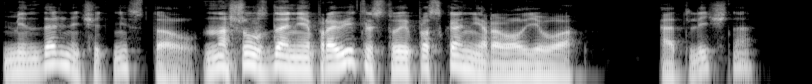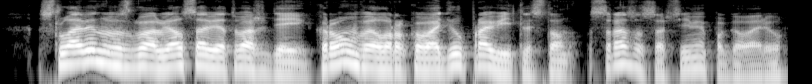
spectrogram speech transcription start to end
Миндальничать не стал. Нашел здание правительства и просканировал его. Отлично. Славин возглавлял совет вождей. Кромвелл руководил правительством. Сразу со всеми поговорю.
